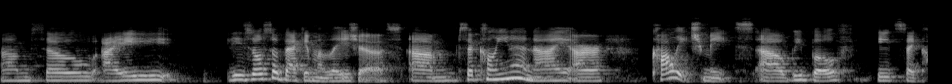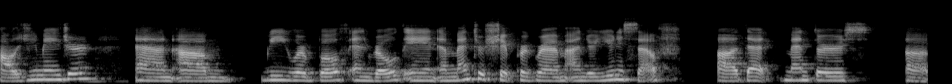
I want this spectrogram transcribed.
Um, so I, is also back in Malaysia. Um, so Kaleena and I are college mates. Uh, we both did psychology major, and um, we were both enrolled in a mentorship program under UNICEF uh, that mentors uh,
